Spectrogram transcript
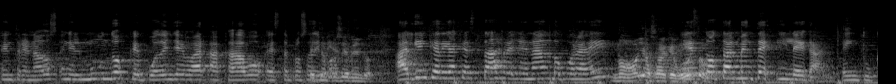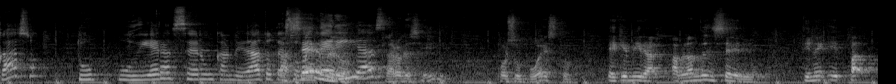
entrenados en el mundo que pueden llevar a cabo este procedimiento. procedimiento. Alguien que diga que está rellenando por ahí No, ya sabe que es totalmente ilegal. En tu caso, tú pudieras ser un candidato, te Hacérmelo. someterías. Claro que sí, por supuesto. Es que mira, hablando en serio, tiene que, pa-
